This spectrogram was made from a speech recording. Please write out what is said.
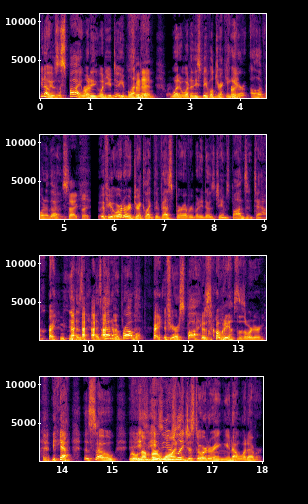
you know he was a spy. What do you, what do you do? You blend Fit in. in. What what are these people drinking Right. here? I'll have one of those. exactly. If you order a drink like the Vesper, everybody knows James Bond's in town. Right. that's, that's kind of a problem Right. if you're a spy. Because nobody else is ordering. Yeah. So Rule he's, number he's one. usually just ordering, you know, whatever.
